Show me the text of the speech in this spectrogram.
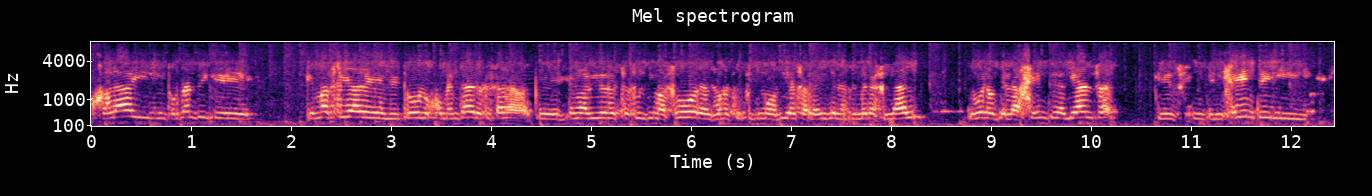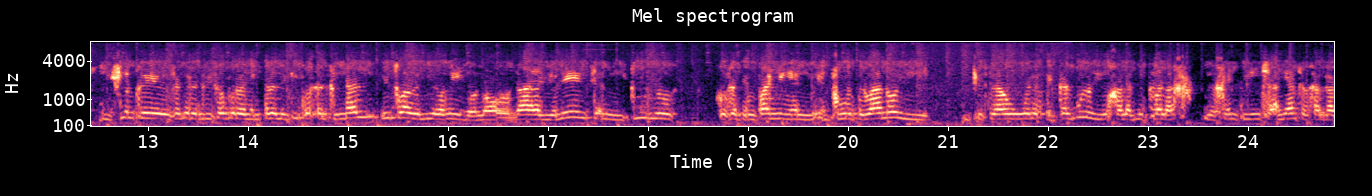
ojalá y lo importante que, que más allá de, todos los comentarios que, han habido en estas últimas horas en estos últimos días a raíz de la primera final, que bueno, que la gente de Alianza, que es inteligente y, y siempre se ha caracterizado por alimentar al equipo hasta el final, eso ha venido mismo, no nada de violencia ni disturbios, cosas que empañen el, el fútbol peruano y, que sea un buen espectáculo y ojalá que toda la, la gente hincha de Alianza salga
